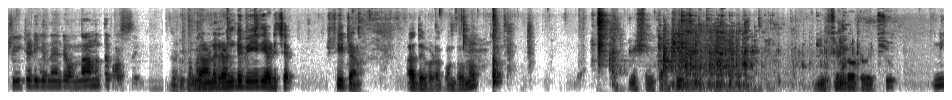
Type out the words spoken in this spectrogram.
ഷീറ്റ് അടിക്കുന്നതിന്റെ ഒന്നാമത്തെ പ്രോസസ്സിങ് ഇതാണ് രണ്ട് വീതി അടിച്ച ഷീറ്റാണ് അത് ഇവിടെ കൊണ്ടുവന്നു. മെഷീൻ കറക്കി. മെഷീനിലോട്ട് വെച്ചു. ഇനി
